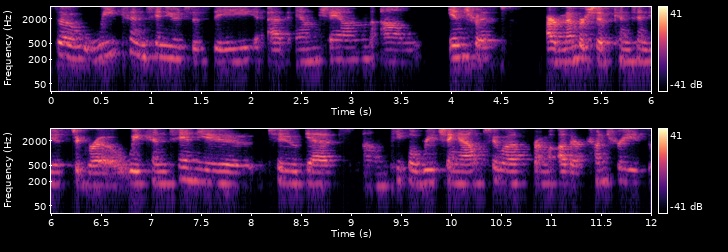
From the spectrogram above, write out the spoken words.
So we continue to see at AmCham um, interest. Our membership continues to grow. We continue to get um, people reaching out to us from other countries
